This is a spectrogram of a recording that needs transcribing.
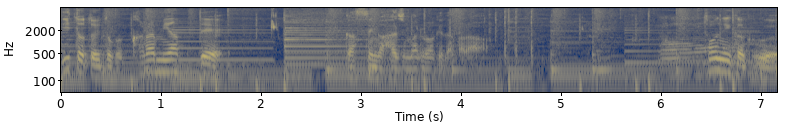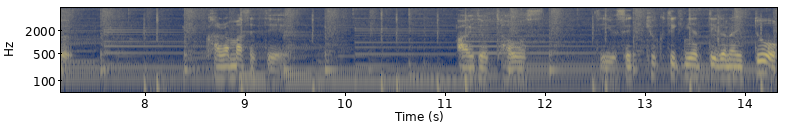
糸と糸が絡み合って合戦が始まるわけだから。とにかく絡ませて相手を倒すていう積極的にやっていかないと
